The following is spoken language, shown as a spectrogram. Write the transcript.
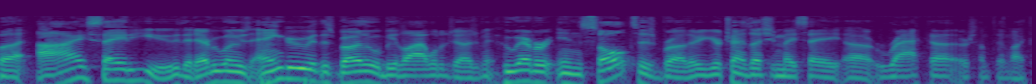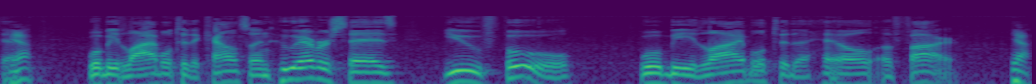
But I say to you that everyone who's angry with his brother will be liable to judgment. Whoever insults his brother, your translation may say uh, Raca or something like that, Yeah. will be liable to the council. And whoever says, you fool, will be liable to the hell of fire. Yeah.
